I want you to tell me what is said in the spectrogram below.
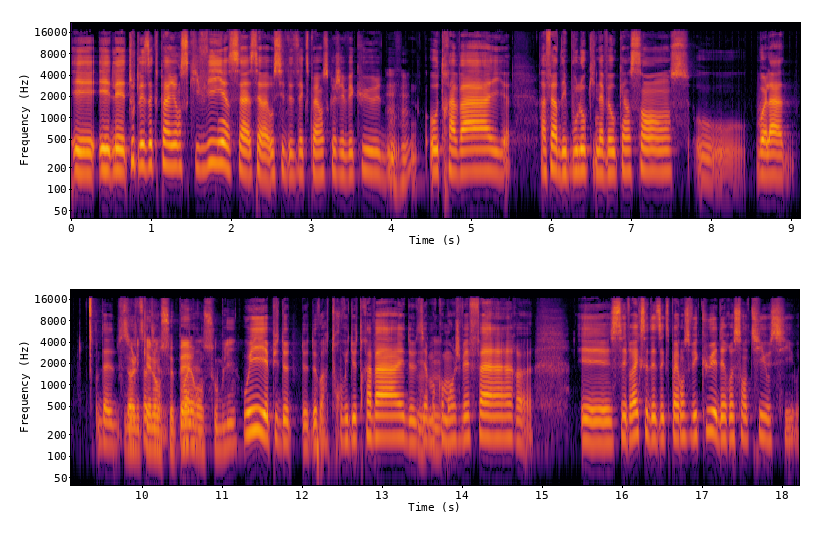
Et, et les, toutes les expériences qu'il vit, c'est aussi des expériences que j'ai vécues Mhm. au travail, à faire des boulots qui n'avaient aucun sens, ou voilà. de- Dans lesquels on se perd, voilà. on s'oublie. Oui, et puis de, de devoir trouver du travail, de dire bon, Mhm. comment je vais faire. Et c'est vrai que c'est des expériences vécues et des ressentis aussi, oui,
